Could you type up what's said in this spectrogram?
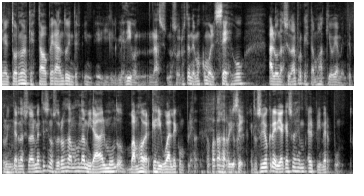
en el entorno en el que está operando, y les digo, nosotros tenemos como el sesgo a lo nacional porque estamos aquí obviamente, pero internacionalmente si nosotros damos una mirada al mundo, vamos a ver que es igual de complejo. Está patas arriba. Sí, entonces yo creería que eso es el primer punto.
